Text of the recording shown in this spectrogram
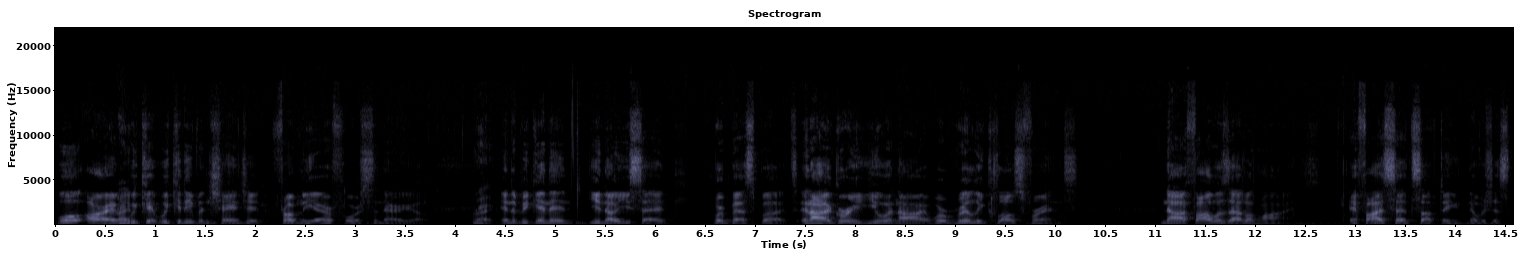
Well, all right. Right? We could we could even change it from the Air Force scenario. Right. in the beginning, you know, you said we're best buds. And I agree. You and I were really close friends. Now, if I was out of line, if I said something that was just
